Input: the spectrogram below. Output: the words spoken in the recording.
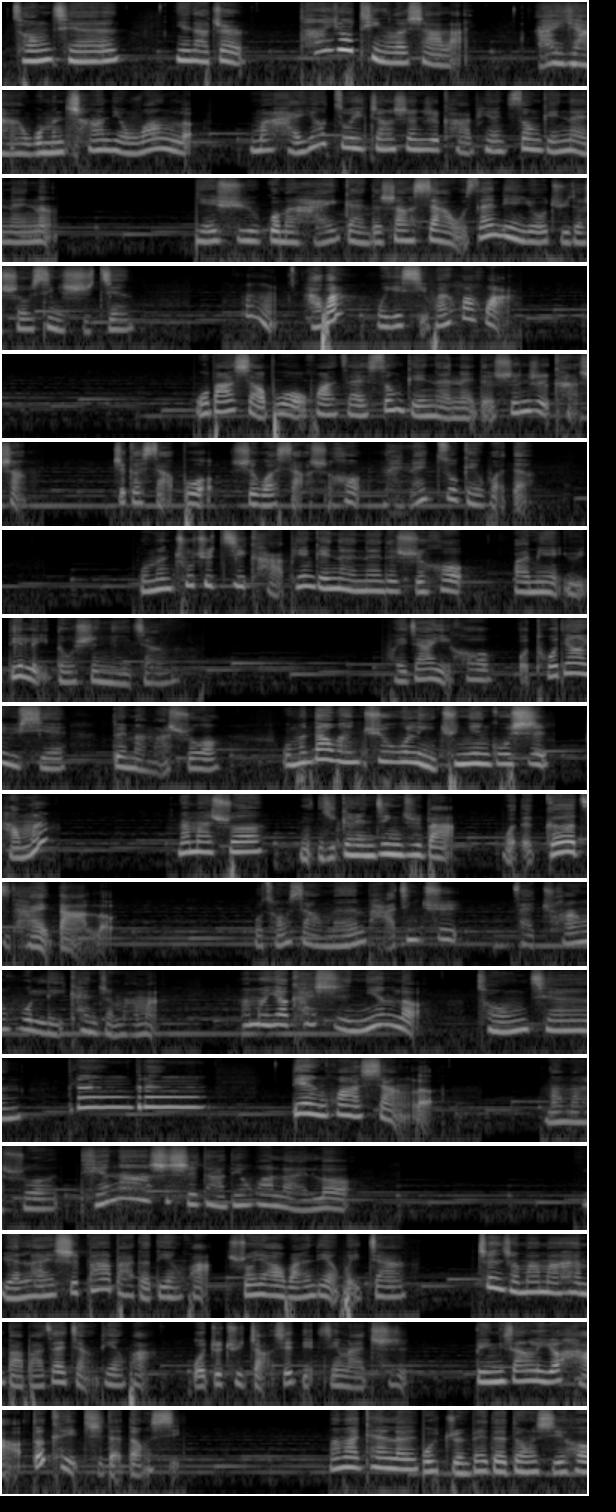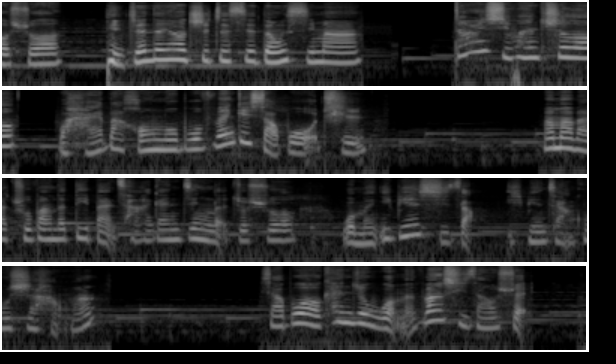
从前，念到这儿，他又停了下来。哎呀，我们差点忘了，我们还要做一张生日卡片送给奶奶呢。也许我们还赶得上下午三点邮局的收信时间。嗯，好吧，我也喜欢画画。我把小布偶画在送给奶奶的生日卡上。这个小布偶是我小时候奶奶做给我的。我们出去寄卡片给奶奶的时候，外面雨地里都是泥浆。回家以后，我脱掉雨鞋，对妈妈说：“我们到玩具屋里去念故事，好吗？”妈妈说：“你一个人进去吧，我的个子太大了。”我从小门爬进去，在窗户里看着妈妈。妈妈要开始念了。从前，噔噔，电话响了。妈妈说：“天哪，是谁打电话来了？”原来是爸爸的电话，说要晚点回家。趁着妈妈和爸爸在讲电话，我就去找些点心来吃。冰箱里有好多可以吃的东西。妈妈看了我准备的东西后说：“ 你真的要吃这些东西吗？”“当然喜欢吃喽！”我还把红萝卜分给小布偶吃。妈妈把厨房的地板擦干净了，就说：“我们一边洗澡一边讲故事好吗？”小布偶看着我们放洗澡水，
